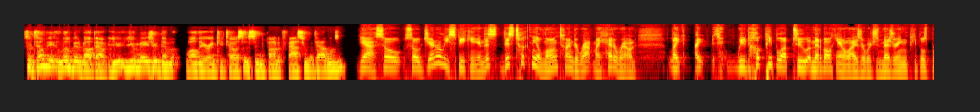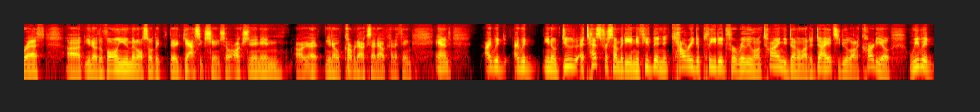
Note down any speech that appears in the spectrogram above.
So tell me a little bit about that. You you measured them while they were in ketosis and found a faster metabolism? Yeah, so so generally speaking, and this this took me a long time to wrap my head around. Like I, we'd hook people up to a metabolic analyzer, which is measuring people's breath, uh, you know, the volume and also the, the gas exchange, so oxygen in, uh, you know, carbon dioxide out, kind of thing. And I would I would you know do a test for somebody, and if you've been calorie depleted for a really long time, you've done a lot of diets, you do a lot of cardio, we would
